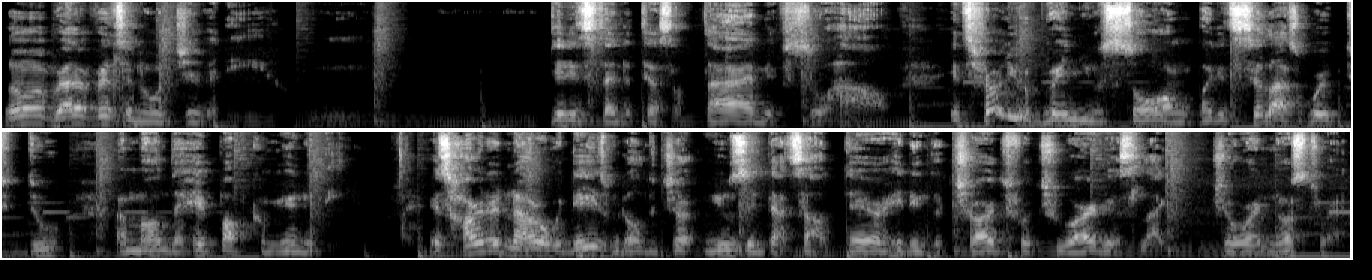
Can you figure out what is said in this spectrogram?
No relevance and longevity. Did it stand the test of time? If so, how? It's fairly a brand new song, but it still has work to do among the hip hop community. It's harder nowadays with all the junk music that's out there hitting the charts for true artists like Joe Nostra.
